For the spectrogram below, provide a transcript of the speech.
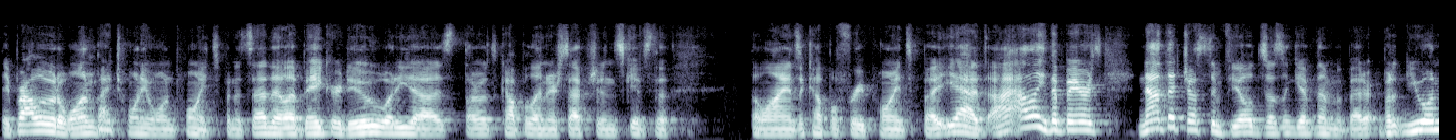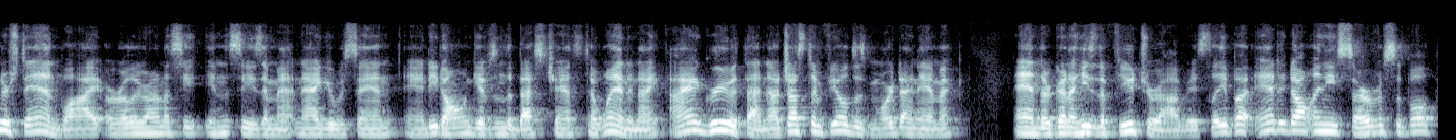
they probably would have won by 21 points. But instead, they let Baker do what he does, throws a couple interceptions, gives the the Lions a couple free points. But yeah, I, I, like the Bears. Not that Justin Fields doesn't give them a better, but you understand why earlier on in the season, Matt Nagy was saying Andy Dalton gives them the best chance to win. And I, I agree with that. Now, Justin Fields is more dynamic and they're to, he's the future, obviously, but Andy Dalton, he's serviceable.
